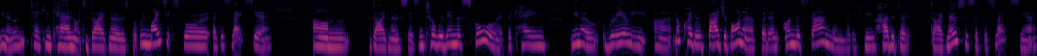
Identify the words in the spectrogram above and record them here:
you know, taking care not to diagnose, but we might explore a dyslexia um, diagnosis until within the school it became you know really uh, not quite a badge of honor but an understanding that if you had a di- diagnosis of dyslexia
